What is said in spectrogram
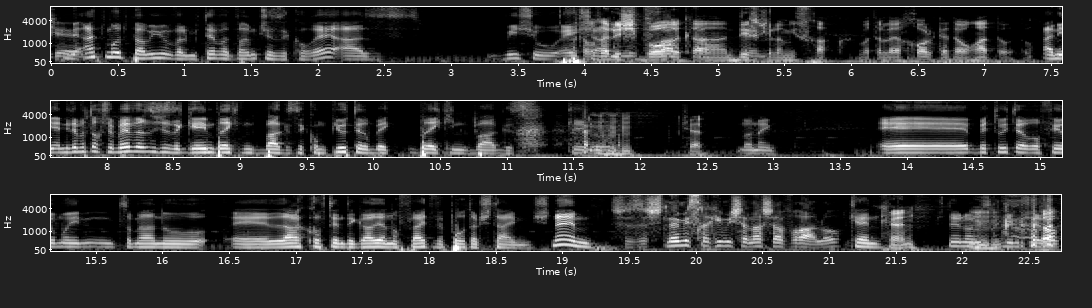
כן. מעט מאוד פעמים, אבל מטבע הדברים כשזה קורה, אז מישהו אי אתה רוצה לשבור את הדיסק כן. של המשחק, ואתה לא יכול כי אתה הורדת אותו. אני, אני די בטוח שמעבר לזה שזה Game Breaking Bugs זה Computer Breaking Bugs, כאילו, כן. לא נעים. Uh, בטוויטר אופיר מויניץ אומר לנו Lara Croft and Guardian of Light ו-Portal 2, שניהם, שזה שני משחקים משנה שעברה, לא? כן, כן. שניהם לא משחקים של... טוב.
